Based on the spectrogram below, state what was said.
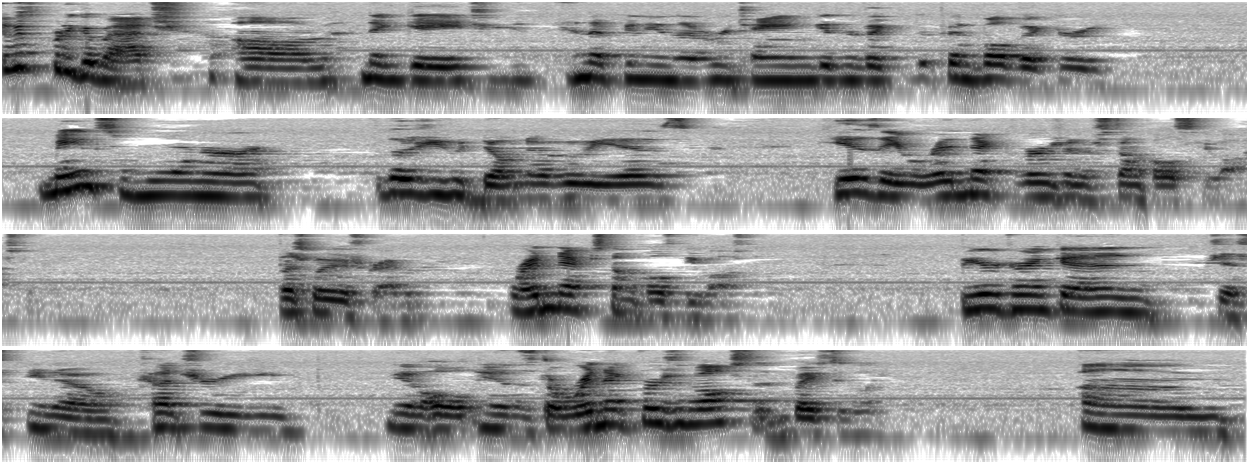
It was a pretty good match. Um, Nick Gage ended up getting the retain, getting the, vic- the pinfall victory. Mance Warner, for those of you who don't know who he is, he is a redneck version of Stone Cold Steve Austin. Best way to describe him. Redneck Stone Cold Steve Austin. Beer drinking, just, you know, country, you know, whole, you know, it's the redneck version of Austin, basically. Um,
